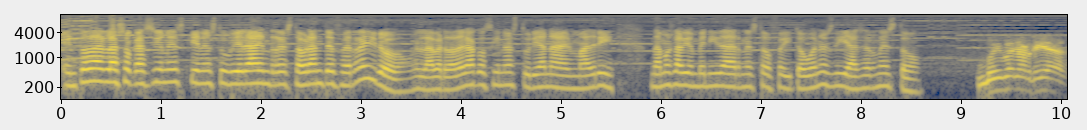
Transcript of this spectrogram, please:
En todas las ocasiones, quien estuviera en Restaurante Ferreiro, en la verdadera cocina asturiana en Madrid. Damos la bienvenida a Ernesto Feito. Buenos días, Ernesto. Muy buenos días.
